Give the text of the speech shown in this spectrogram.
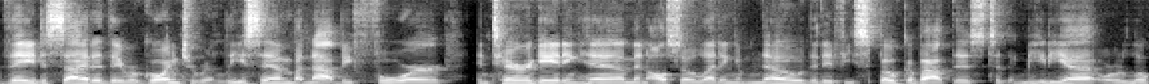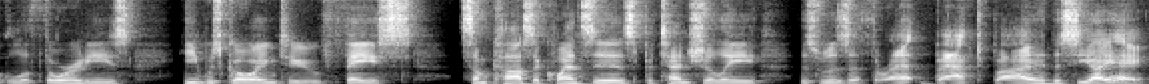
they decided they were going to release him, but not before interrogating him and also letting him know that if he spoke about this to the media or local authorities, he was going to face some consequences potentially. This was a threat backed by the CIA.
